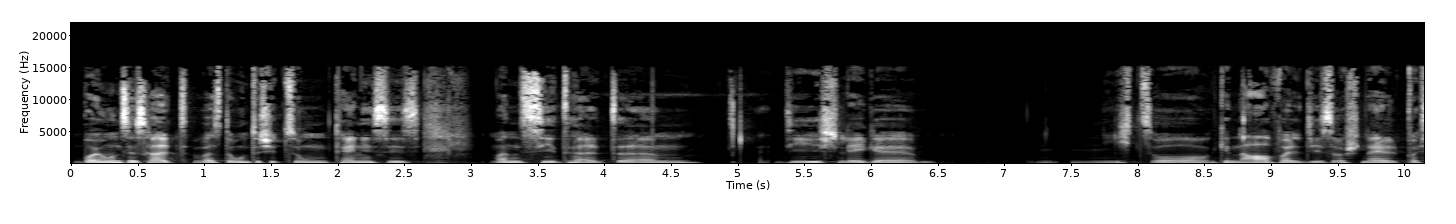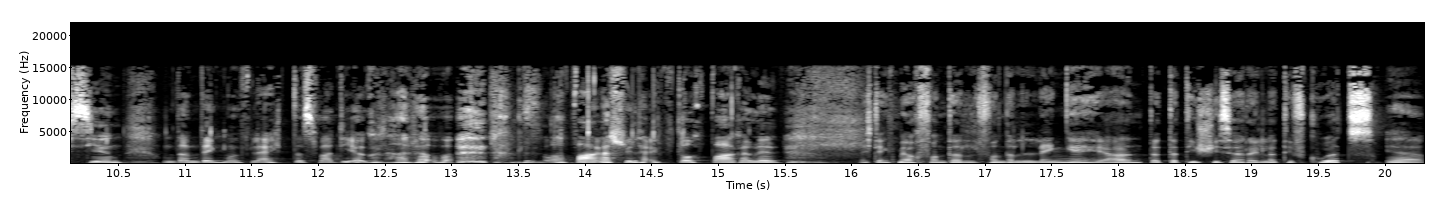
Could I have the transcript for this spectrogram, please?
bei uns ist halt, was der Unterschied zum Tennis ist, man sieht halt ähm, die Schläge nicht so genau, weil die so schnell passieren und dann denkt man vielleicht, das war diagonal, aber okay. das war parallel, vielleicht doch parallel. Ich denke mir auch von der, von der Länge her, der, der Tisch ist ja relativ kurz. Ja.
